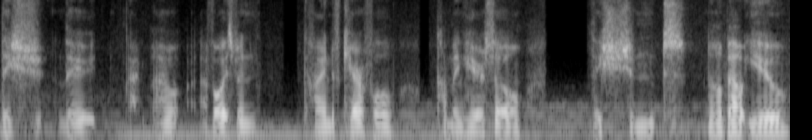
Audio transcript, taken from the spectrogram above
they sh- they I, I've always been kind of careful coming here, so they shouldn't know about you,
